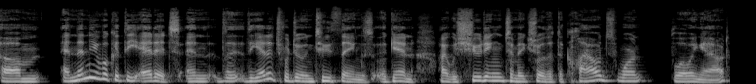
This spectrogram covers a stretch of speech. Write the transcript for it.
Um, and then you look at the edits, and the, the edits were doing two things. Again, I was shooting to make sure that the clouds weren't blowing out.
